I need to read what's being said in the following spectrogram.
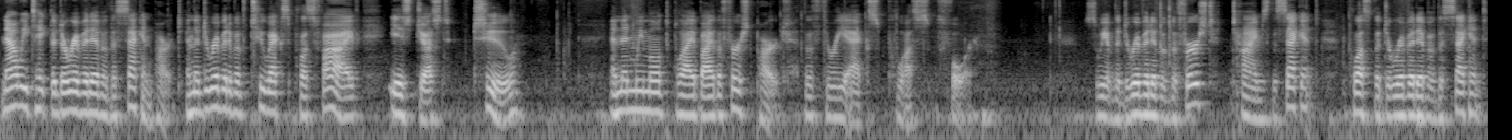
now we take the derivative of the second part. And the derivative of 2x plus 5 is just 2. And then we multiply by the first part, the 3x plus 4. So we have the derivative of the first times the second plus the derivative of the second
